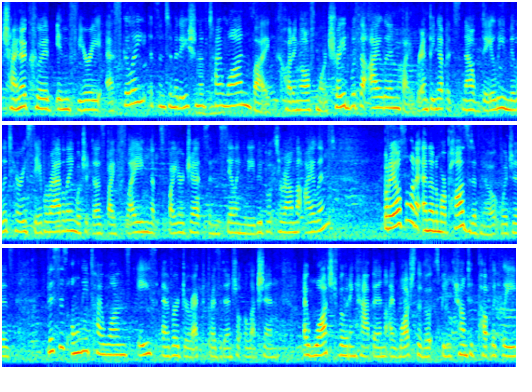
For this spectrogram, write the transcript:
China could, in theory, escalate its intimidation of Taiwan by cutting off more trade with the island, by ramping up its now daily military saber rattling, which it does by flying its fighter jets and sailing navy boats around the island. But I also want to end on a more positive note, which is this is only Taiwan's eighth ever direct presidential election. I watched voting happen, I watched the votes being counted publicly.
